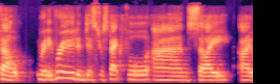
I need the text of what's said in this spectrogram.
felt really rude and disrespectful and so i i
